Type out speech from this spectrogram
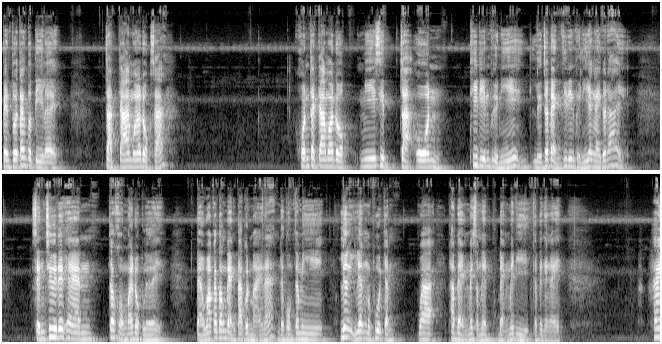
เป็นตัวตั้งตัวตีเลย จัดการมรดกซะ คนจัดการมรดกมีสิทธิ์จะโอนที่ดินผืนนี้ หรือจะแบ่งที่ดินผืนนี้ยังไงก็ได้ เซ็นชื่อได้แทนเจ้าของมรดกเลย แต่ว่าก็ต้องแบ่งตามกฎหมายนะ เดี๋ยวผมจะมีเรื่องอีกเรื่องมาพูดกัน ว่าถ้าแบ่งไม่สำเร็จแบ่งไม่ดีจะเป็นยังไง ให้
